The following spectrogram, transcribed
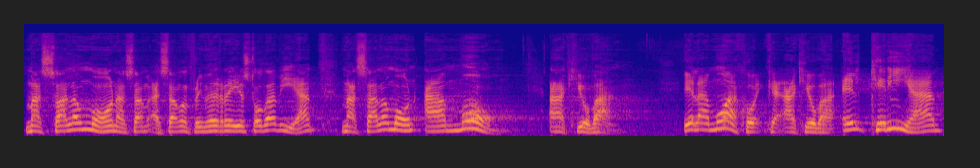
mas Salomón, estamos en primer reyes todavía, mas Salomón amó a Jehová. Él amó a, Jehová. Él quería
